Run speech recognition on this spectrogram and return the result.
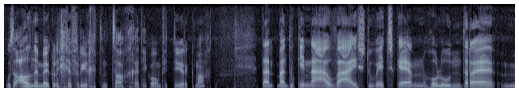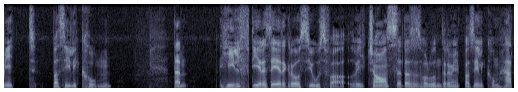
aus allen möglichen Früchten und Sachen die Konfitüren gemacht. Dann, wenn du genau weißt, du willst gerne Holunder mit Basilikum, dann hilft dir eine sehr grosse Auswahl, weil die Chance, dass es Holunder mit Basilikum hat,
